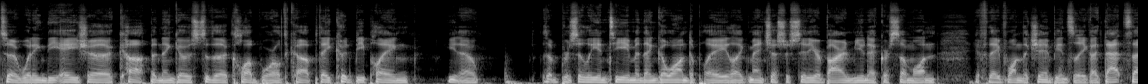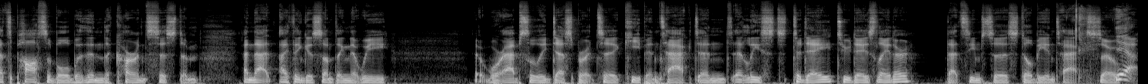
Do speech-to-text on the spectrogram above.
to winning the Asia Cup and then goes to the Club World Cup, they could be playing, you know, a Brazilian team and then go on to play like Manchester City or Bayern Munich or someone if they've won the Champions League. Like that's that's possible within the current system, and that I think is something that we we're absolutely desperate to keep intact. And at least today, two days later, that seems to still be intact. So yeah,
